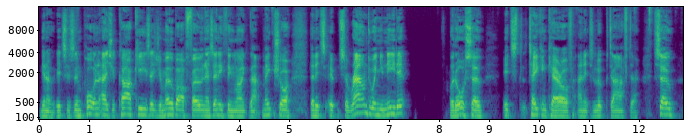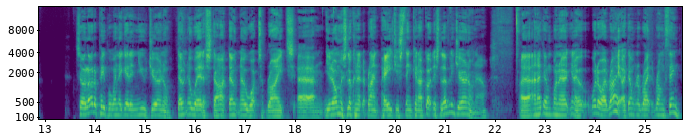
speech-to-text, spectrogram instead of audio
You know, it's as important as your car keys, as your mobile phone, as anything like that. Make sure that it's it's around when you need it, but also it's taken care of and it's looked after. So so a lot of people, when they get a new journal, don't know where to start, don't know what to write. Um, you're almost looking at the blank pages, thinking, "I've got this lovely journal now, uh, and I don't want to, you know, what do I write? I don't want to write the wrong thing."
